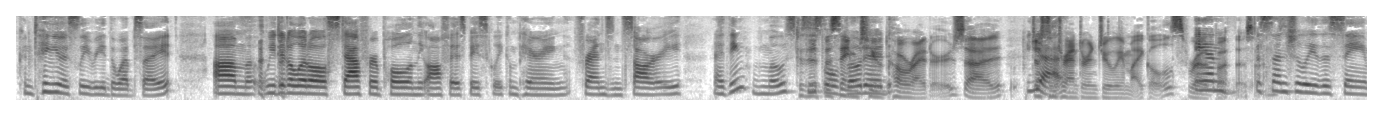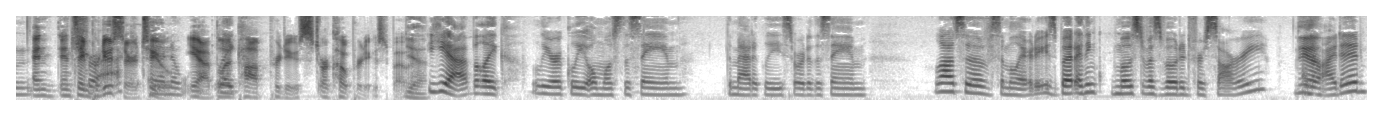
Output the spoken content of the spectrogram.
continuously read the website, um, we did a little staffer poll in the office, basically comparing Friends and Sorry. And I think most because it's the same voted two co-writers, uh, Justin Yeah. Tranter and Julia Michaels, wrote and both those songs. essentially the same and and same track. producer too. And, yeah, Blood like- Pop produced or co-produced both. Yeah. Yeah, but like lyrically almost the same, thematically sort of the same. Lots of similarities, but I think most of us voted for Sorry. I Yeah. know I did.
